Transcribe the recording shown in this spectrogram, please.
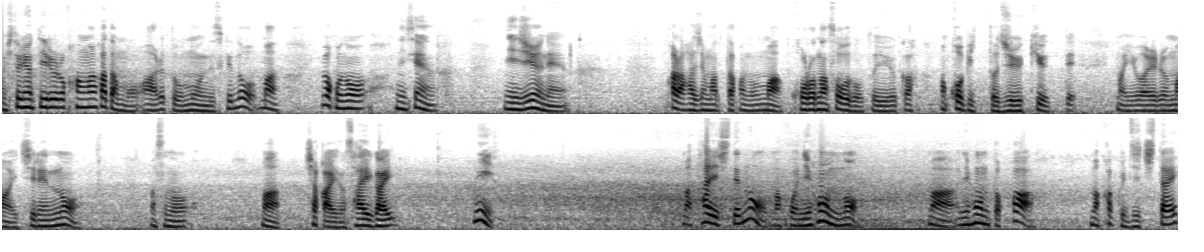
あ、人によっていろいろ考え方もあると思うんですけど、まあ、今この2020年から始まったこの、まあ、コロナ騒動というか、まあ、COVID-19 って、まあ、言われる、まあ、一連の、まあ、その、まあ、社会の災害に、まあ、対しての、まあ、こう日本の、まあ、日本とか、まあ、各自治体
